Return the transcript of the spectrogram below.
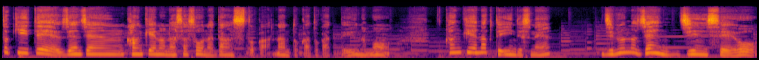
と聞いて全然関係のなさそうなダンスとかなんとかとかっていうのも関係なくていいんですね。自分の全人生を、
